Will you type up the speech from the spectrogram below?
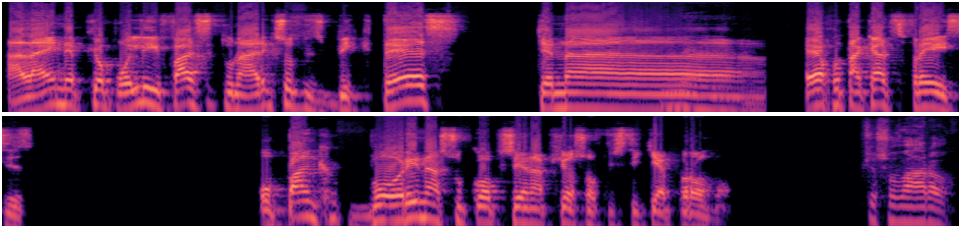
αλλά είναι πιο πολύ η φάση του να ρίξω τις μπικτές και να Ναι. έχω τα catchphrases. Ο Punk μπορεί να σου κόψει ένα πιο σοφιστικέ πρόμο. Πιο σοβαρό.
